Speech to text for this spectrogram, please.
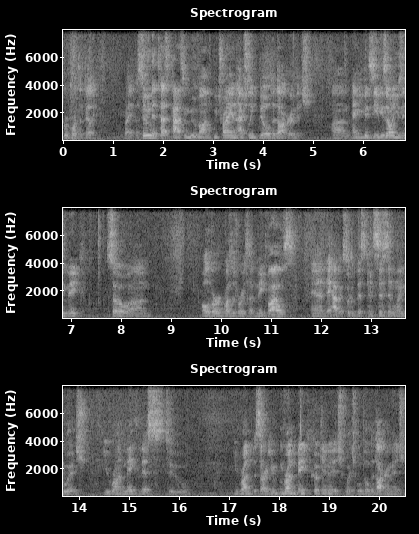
report the failure, right? Assuming the test pass, we move on, we try and actually build a Docker image. Um, and you can see these are all using make. So um, all of our repositories have make files, and they have a sort of this consistent language. You run make this to, you run, sorry, you run make cook image, which will build a Docker image.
